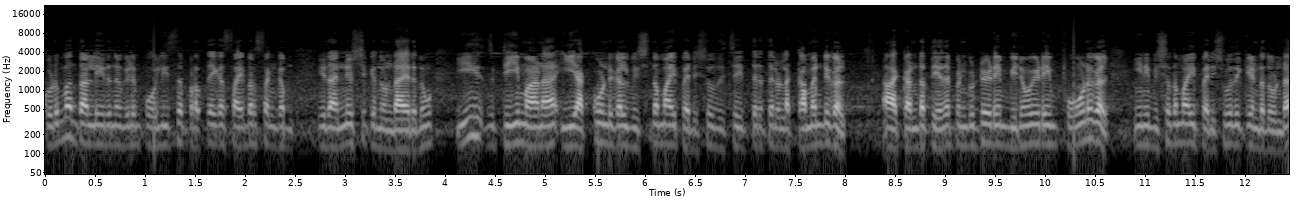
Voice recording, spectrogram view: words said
കുടുംബം തള്ളിയിരുന്നെങ്കിലും പോലീസ് പ്രത്യേക സൈബർ സംഘം ഇത് അന്വേഷിക്കുന്നുണ്ടായിരുന്നു. ഈ ടീമാണ് ഈ അക്കൌണ്ടുകൾ വിശദമായി പരിശോധിച്ച് ഇത്തരത്തിലുള്ള കമന്റുകൾ കണ്ടെത്തിയത്. പെൺകുട്ടിയുടെയും ബിനോയുടെയും ഫോണുകൾ ഇനി വിശദമായി പരിശോധിക്കേണ്ടതുണ്ട്.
